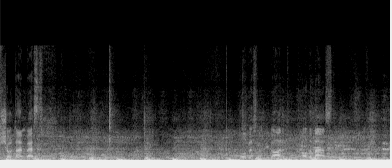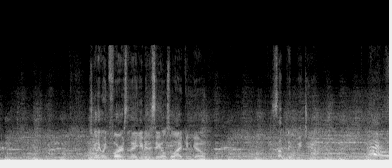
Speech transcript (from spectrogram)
Showtime, best. Best, you got it. All the best. Just gonna go in first and then give me the signal so I can go. Something we do.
